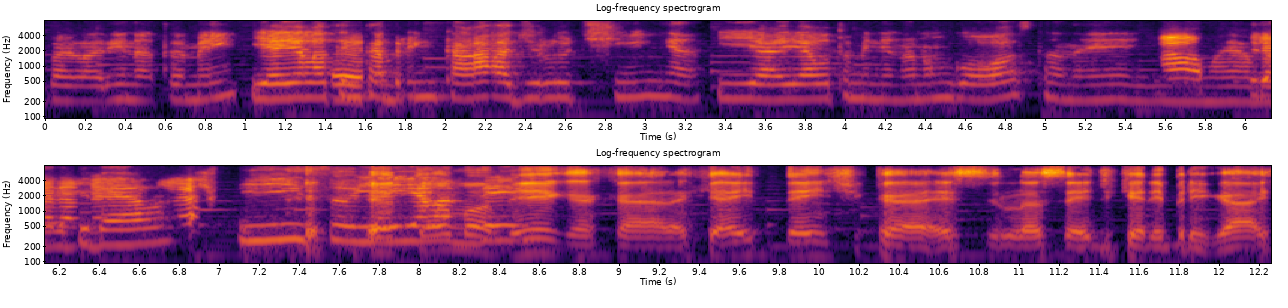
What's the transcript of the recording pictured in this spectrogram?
bailarina também. E aí ela tenta É. brincar de lutinha, e aí a outra menina não gosta, né? E Ah, não é a vibe dela. Isso, e aí ela uma vê. amiga, cara, que é idêntica a esse lance aí de querer brigar. e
